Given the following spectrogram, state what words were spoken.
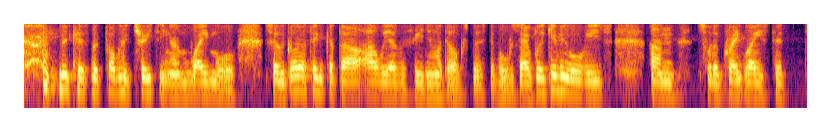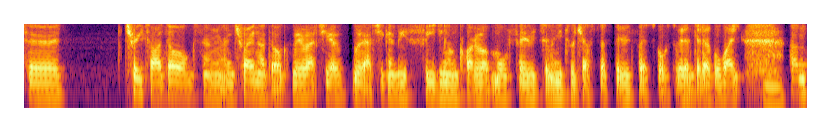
because we're probably treating them way more. So we've got to think about are we overfeeding our dogs first of all. So if we're giving all these um, sort of great ways to, to treat our dogs and, and, train our dogs, we're actually we're actually going to be feeding them quite a lot more food. So we need to adjust the food first of all so we don't get overweight. Mm. Um,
